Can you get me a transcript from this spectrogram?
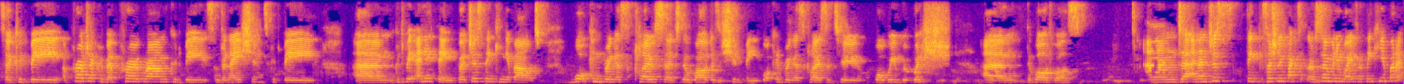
so it could be a project, could be a program, could be some donations, could be um, could be anything. But just thinking about what can bring us closer to the world as it should be, what can bring us closer to what we wish um, the world was. And uh, and then just think social impact. There are so many ways of thinking about it,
